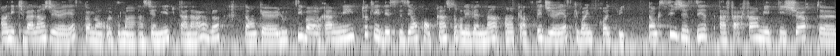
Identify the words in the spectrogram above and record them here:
en équivalent GES, comme on- vous mentionniez tout à l'heure. Donc, euh, l'outil va ramener toutes les décisions qu'on prend sur l'événement en quantité de GES qui vont être produits. Donc, si j'hésite à faire faire mes t-shirts euh,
